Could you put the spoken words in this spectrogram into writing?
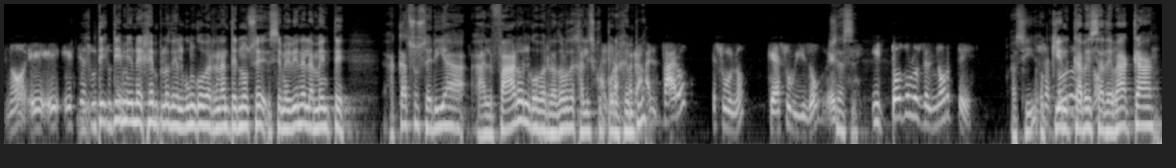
¿No? Eh, eh, este dime un ejemplo de algún gobernante, no sé, se me viene a la mente, ¿acaso sería Alfaro, el gobernador de Jalisco, por ejemplo? Alfaro es uno que ha subido, y todos los del norte. ¿Así? ¿O, quién cabeza de vaca?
